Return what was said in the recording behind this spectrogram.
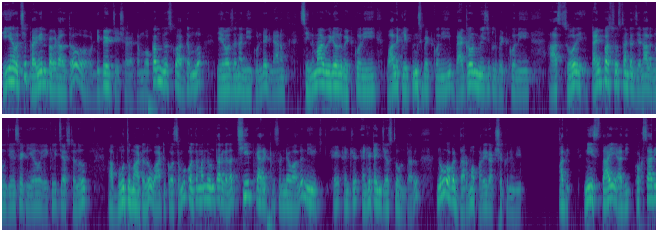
ఈయన వచ్చి ప్రవీణ్ పగడాలతో డిబేట్ చేశాడంట. ముఖం చూసుకో అర్థంలో ఏ రోజైనా నీకుండే జ్ఞానం. సినిమా వీడియోలు పెట్టుకొని వాళ్ళ క్లిప్పింగ్స్ పెట్టుకొని బ్యాక్గ్రౌండ్ మ్యూజిక్లు పెట్టుకొని ఆ స్టోరీ టైంపాస్ చూస్తుంటారు జనాలు. నువ్వు చేసేటి ఏవో ఎకిలి చేష్టలు ఆ బూతు మాటలు వాటి కోసము కొంతమంది ఉంటారు కదా చీప్ క్యారెక్టర్స్ ఉండేవాళ్ళు. నీ ఎంటర్టైన్ చేస్తూ ఉంటారు. నువ్వు ఒక ధర్మ పరిరక్షకునివి. అది. నీ స్థాయి అది. ఒకసారి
